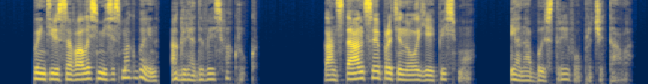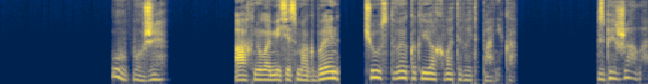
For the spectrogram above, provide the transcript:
— поинтересовалась миссис Макбейн, оглядываясь вокруг. Констанция протянула ей письмо, и она быстро его прочитала. «О, Боже!» — ахнула миссис Макбейн, чувствуя, как ее охватывает паника. «Сбежала.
